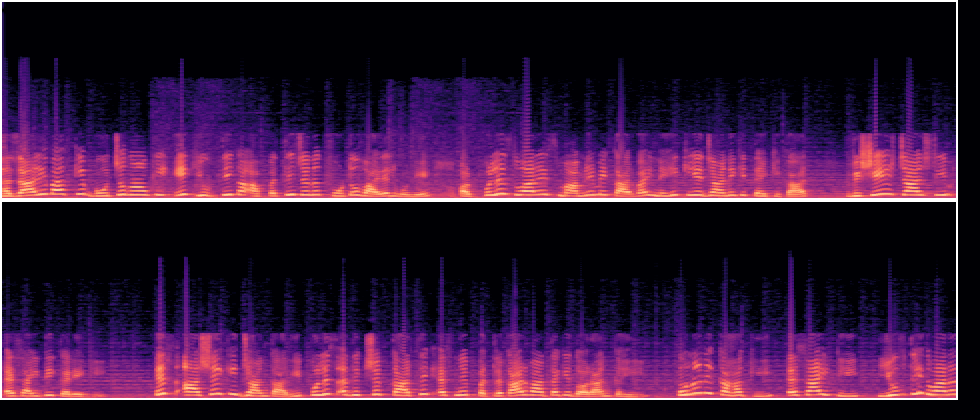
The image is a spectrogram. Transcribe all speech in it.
हजारीबाग के बोचो गाँव की एक युवती का आपत्तिजनक फ़ोटो वायरल होने और पुलिस द्वारा इस मामले में कार्रवाई नहीं किए जाने की तहकीकात विशेष जाँच टीम एसआईटी करेगी। इस आशय की जानकारी पुलिस अधीक्षक कार्तिक एस ने पत्रकार वार्ता के दौरान कही। उन्होंने कहा कि एसआईटी युवती द्वारा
